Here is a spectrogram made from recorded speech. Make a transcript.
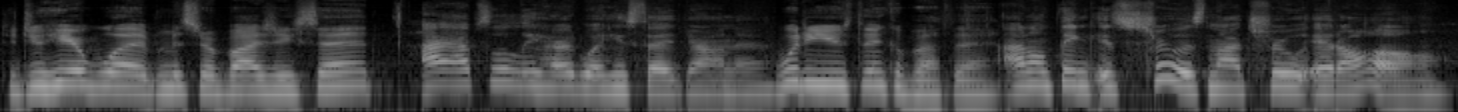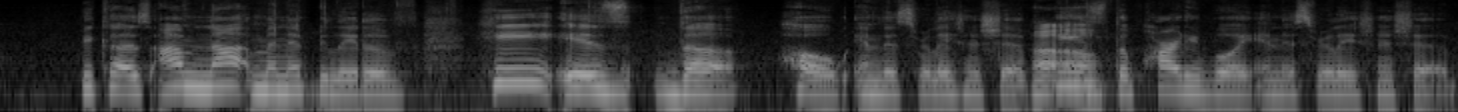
Did you hear what Mr. Agbaje said? I absolutely heard what he said, Your Honor. What do you think about that? I don't think it's true. It's not true at all. Because I'm not manipulative. He is the hoe in this relationship. Uh-oh. He's the party boy in this relationship.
